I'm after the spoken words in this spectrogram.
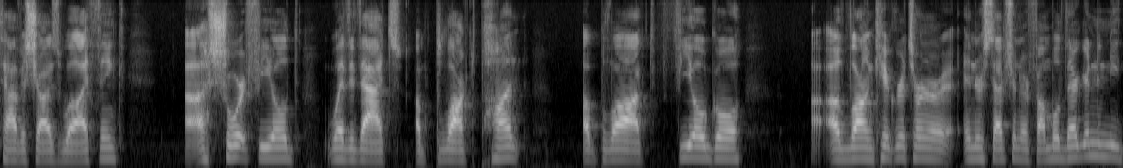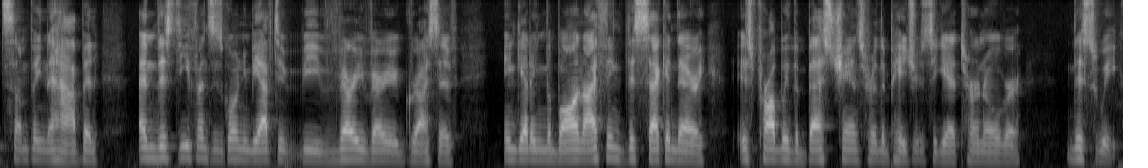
to have a shot as well. I think a short field – whether that's a blocked punt, a blocked field goal, a long kick return or interception or fumble, they're going to need something to happen. And this defense is going to be have to be very, very aggressive in getting the ball. And I think this secondary is probably the best chance for the Patriots to get a turnover this week.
